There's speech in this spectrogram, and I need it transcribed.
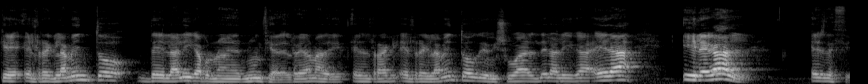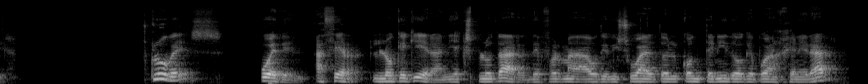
que el reglamento de la liga, por una denuncia del Real Madrid, el, el reglamento audiovisual de la liga era ilegal. Es decir, los clubes pueden hacer lo que quieran y explotar de forma audiovisual todo el contenido que puedan generar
